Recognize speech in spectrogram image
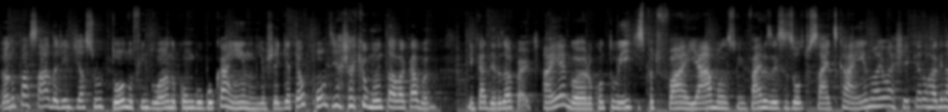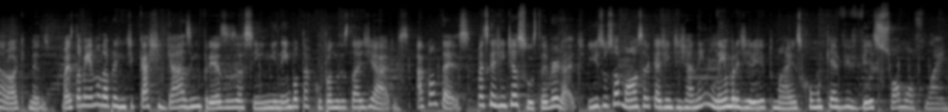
Ano passado a gente já surtou no fim do ano com o Google caindo e eu cheguei até o ponto de achar que o mundo tava acabando. Brincadeiras à parte. Aí agora, com Twitch, Spotify, Amazon e vários desses outros sites caindo, aí eu achei que era o Ragnarok mesmo. Mas também não dá pra gente castigar as empresas assim e nem botar culpa nos estagiários. Acontece, mas que a gente assusta, é verdade. E isso só mostra que a gente já nem lembra direito mais como que é viver só no offline,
